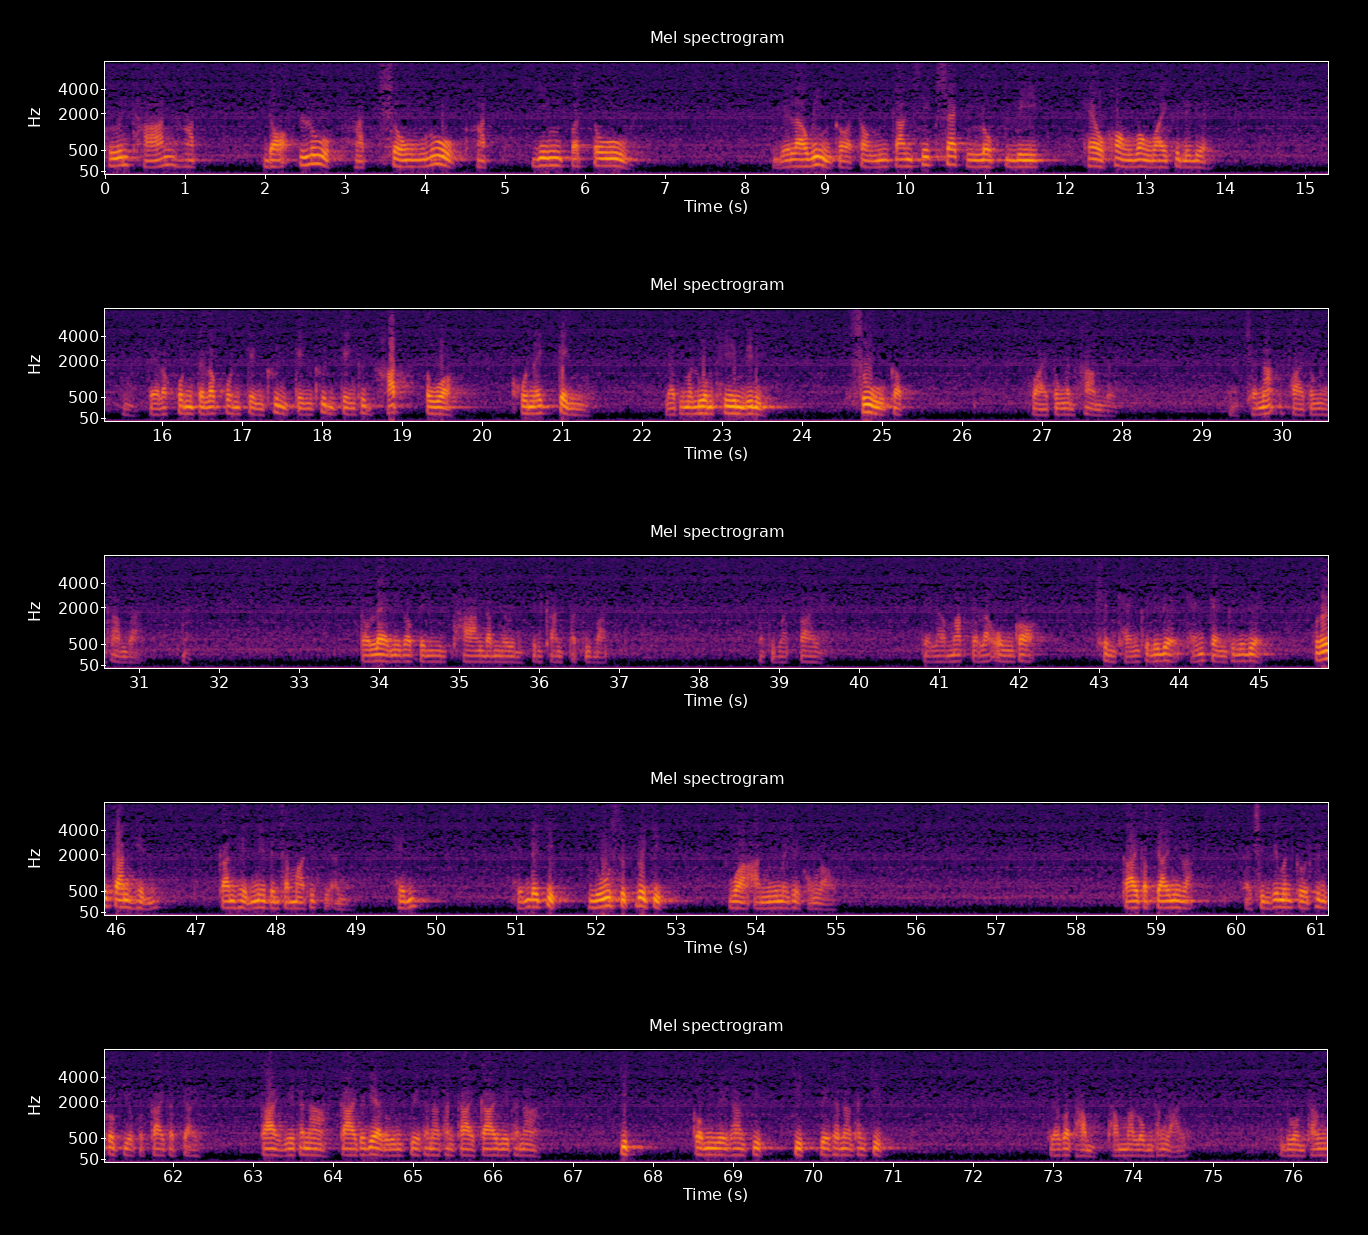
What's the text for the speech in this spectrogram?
พื้นฐาน หัดเดาะลูก หัดส่งลูก หัดยิงประตู เวลาวิ่งก็ต้องมีการซิกแซกหลบหลีกแค่วคล่องว่องไวขึ้นเรื่อยๆแต่ละคนแต่ละคนเก่งขึ้น เก่งขึ้น เก่งขึ้นคัดตัว คนไหนเก่ง แล้วที่มารวมทีมที่นี่ สู้กับฝ่ายตรงกันข้ามเลย ชนะฝ่ายตรงกันข้ามได้ ตอนแรกนี่ก็เป็นทางดำเนินเป็นการปฏิบัติ ปฏิบัติไป แต่ละมรรคแต่ละองค์ก็เข้มแข็งขึ้นเรื่อยๆแข็งแกร่งขึ้นเรื่อยๆเพราะฉะนั้นการเห็นการเห็นนี่เป็นสมาธิที่อันเห็น เห็นด้จิต รู้สึกด้วยจิต ว่าอันนี้ไม่ใช่ของเรากายกับใจนี่แหละแต่สิ่งที่มันเกิดขึ้นก็เกี่ยวกับกายกับใจกายเวทนากายก็แยกเป็นเวทนาทางกายกายเวทนา จิต ก็มีเวทนาจิต จิต เวทนาทางจิต แล้วก็ทำทำมาลมทั้งหลาย รวมทั้ง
